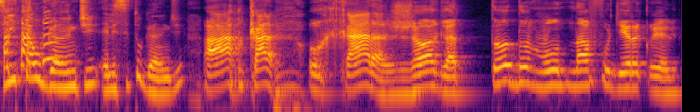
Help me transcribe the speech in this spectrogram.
cita o Gandhi. Ele cita o Gandhi. Ah, o cara, o cara joga todo mundo na fogueira com ele.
